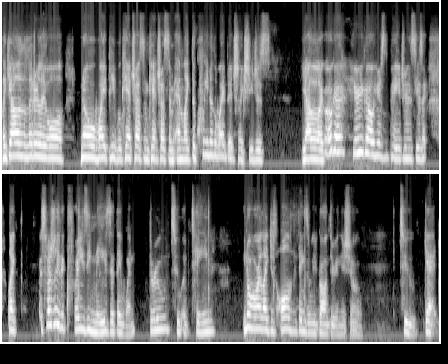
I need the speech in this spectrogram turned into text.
Like y'all are literally all know white people can't trust him, can't trust him. And like the queen of the white bitch, like she just y'all are like, okay, here you go. Here's the pages. Here's like, like especially the crazy maze that they went through to obtain you know, or like just all of the things that we've gone through in this show to get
